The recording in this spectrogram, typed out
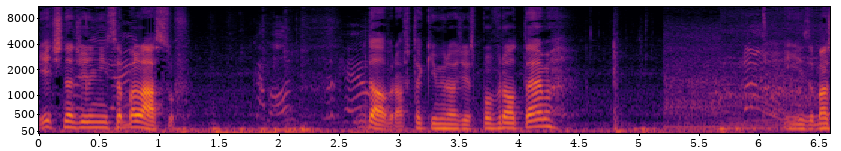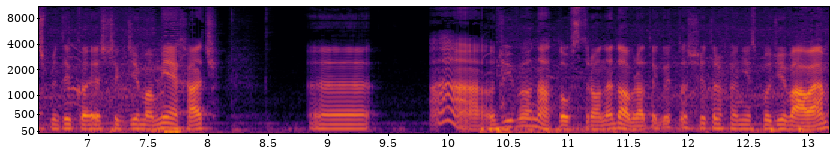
Jedź na dzielnicę Balasów. Dobra, w takim razie z powrotem. I zobaczmy tylko jeszcze, gdzie mam jechać. Eee, a, o dziwo na tą stronę. Dobra, tego to się trochę nie spodziewałem.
